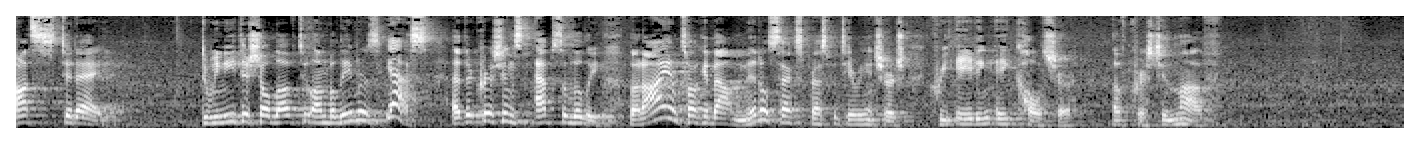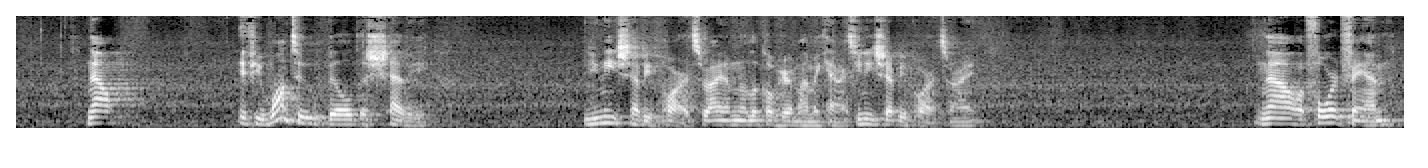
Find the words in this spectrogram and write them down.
us today. Do we need to show love to unbelievers? Yes. Other Christians? Absolutely. But I am talking about Middlesex Presbyterian Church creating a culture of Christian love. Now, if you want to build a Chevy, you need Chevy parts, right? I'm going to look over here at my mechanics. You need Chevy parts, right? Now, a Ford fan,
